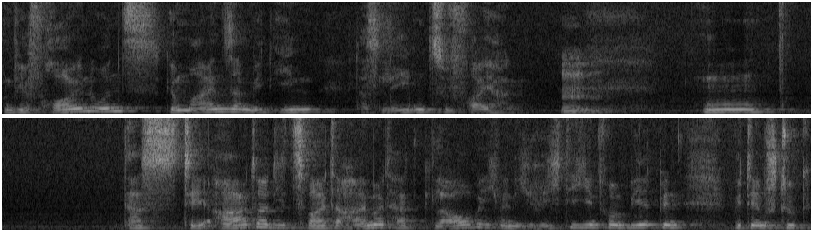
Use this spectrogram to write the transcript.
und wir freuen uns, gemeinsam mit ihnen das Leben zu feiern. Mhm. Das Theater, die zweite Heimat, hat, glaube ich, wenn ich richtig informiert bin, mit dem Stück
